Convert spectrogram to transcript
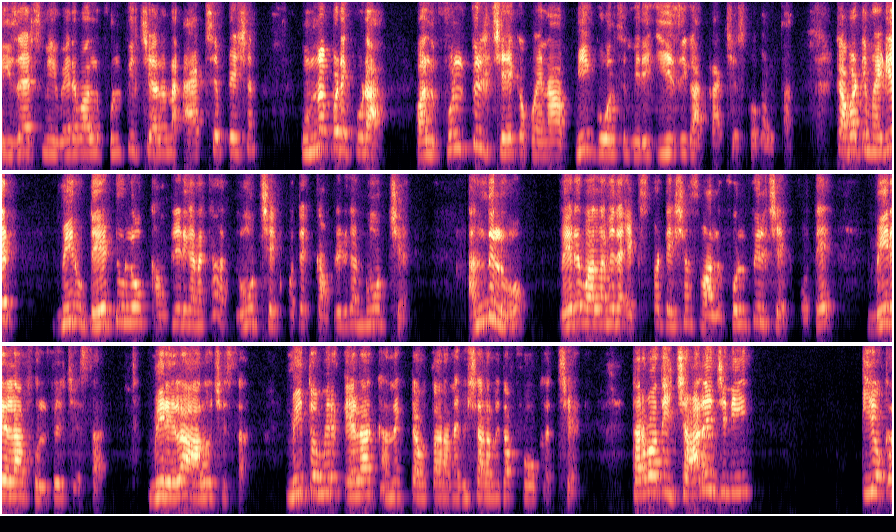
డిజైర్స్ మీ వేరే వాళ్ళు ఫుల్ఫిల్ చేయాలన్న యాక్సెప్టేషన్ ఉన్నప్పటికీ కూడా వాళ్ళు ఫుల్ఫిల్ చేయకపోయినా మీ గోల్స్ మీరు ఈజీగా అట్రాక్ట్ చేసుకోగలుగుతారు. కాబట్టి మై డియర్ మీరు డే టూలో కంప్లీట్ కనుక నోట్ చేయకపోతే కంప్లీట్గా నోట్ చేయండి. అందులో వేరే వాళ్ళ మీద ఎక్స్పెక్టేషన్స్ వాళ్ళు ఫుల్ఫిల్ చేయకపోతే మీరు ఎలా ఫుల్ఫిల్ చేస్తారు? మీరు ఎలా ఆలోచిస్తారు? మీతో మీరు ఎలా కనెక్ట్ అవుతారు అనే విషయాల మీద ఫోకస్ చేయండి. తర్వాత ఈ ఛాలెంజ్ని ఈ యొక్క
